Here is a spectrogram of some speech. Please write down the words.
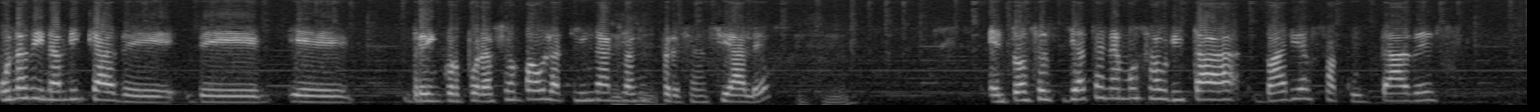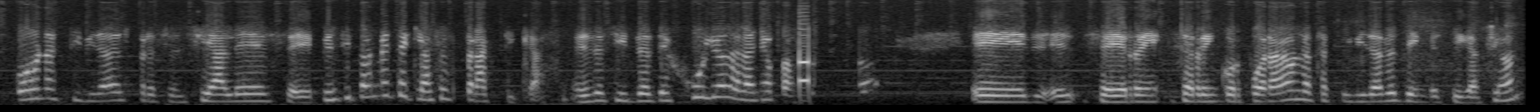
una dinámica de, eh, reincorporación paulatina a clases presenciales. Entonces ya tenemos ahorita varias facultades con actividades presenciales, eh, principalmente clases prácticas. Es decir, desde julio del año pasado eh, se, se, reincorporaron las actividades de investigación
